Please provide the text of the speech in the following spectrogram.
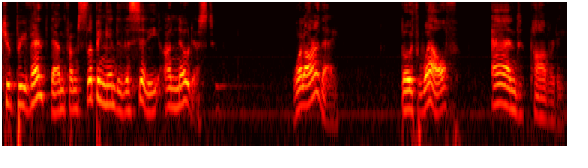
to prevent them from slipping into the city unnoticed. What are they? Both wealth and poverty.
